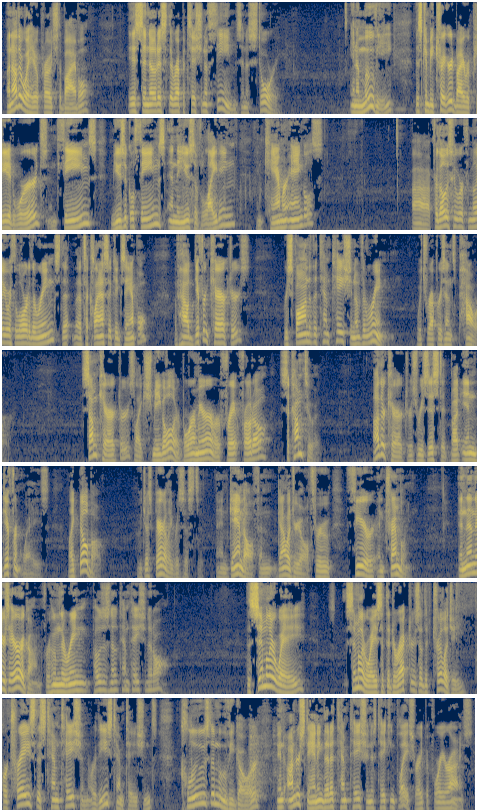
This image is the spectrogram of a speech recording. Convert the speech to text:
Another way to approach the Bible is to notice the repetition of themes in a story. In a movie, this can be triggered by repeated words and themes, musical themes, and the use of lighting and camera angles. Uh, for those who are familiar with The Lord of the Rings, that, that's a classic example of how different characters respond to the temptation of the ring, which represents power. Some characters, like Smeagol or Boromir or Frodo, succumb to it. Other characters resist it, but in different ways, like Bilbo, who just barely resisted, and Gandalf and Galadriel through fear and trembling. And then there's Aragorn, for whom the ring poses no temptation at all. The similar way, similar ways that the directors of the trilogy portrays this temptation or these temptations clues the moviegoer in understanding that a temptation is taking place right before your eyes.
